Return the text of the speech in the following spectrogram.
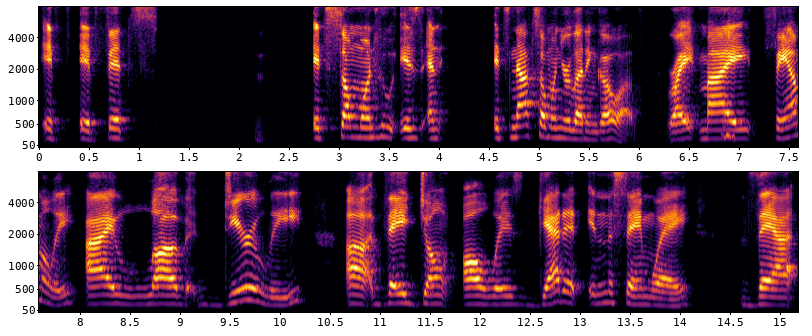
If if it's it's someone who is and it's not someone you're letting go of, right? My family, I love dearly. Uh, they don't always get it in the same way that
